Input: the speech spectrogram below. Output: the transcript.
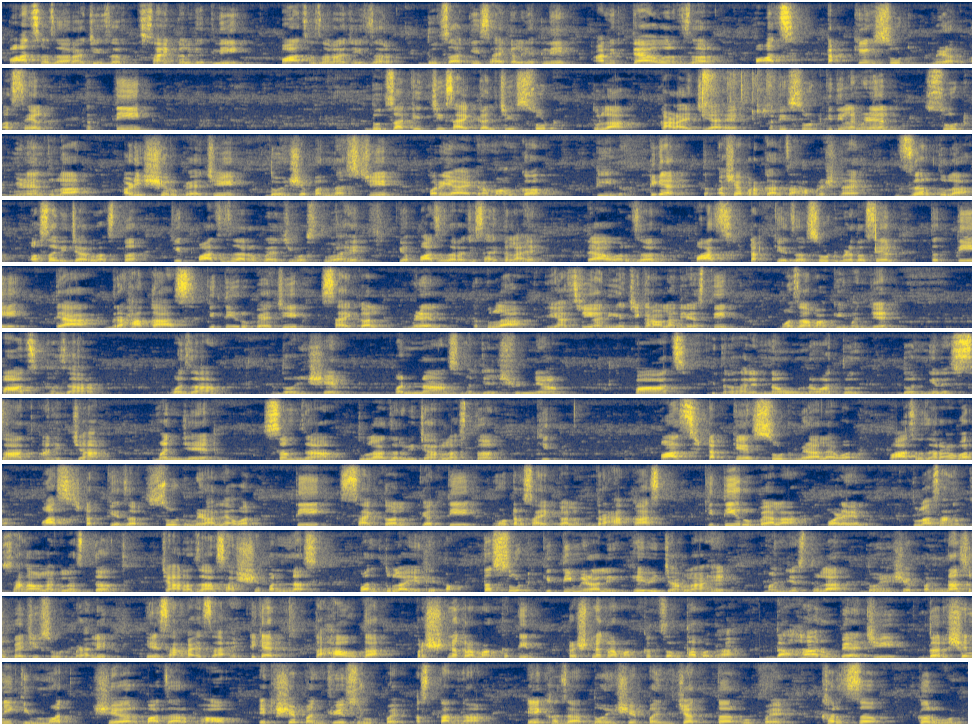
पाच हजाराची जर सायकल घेतली पाच हजाराची जर दुचाकी सायकल घेतली आणि त्यावर जर पाच टक्के सूट मिळत असेल तर ती दुचाकीची सायकलची सूट तुला काढायची आहे. तर ती सूट कितीला मिळेल? सूट मिळेल तुला अडीचशे रुपयाची दोनशे पन्नासची पर्याय क्रमांक तीन. ठीक आहे? तर अशा प्रकारचा हा प्रश्न आहे. जर तुला असं विचारलं असतं की पाच हजार रुपयाची वस्तू आहे किंवा पाच हजाराची सायकल आहे त्यावर जर पाच टक्के जर सूट मिळत असेल तर ती त्या ग्राहकास किती रुपयाची सायकल मिळेल? तर तुला याची आणि याची करावी लागली असती. वजाबाकी म्हणजे पाच हजार वजा दोनशे पन्नास म्हणजे शून्य. पाच इतर झाले नऊ. नवातून दोन गेले सात आणि चार. म्हणजे समजा तुला जर विचारलं असतं की पाच टक्के सूट मिळाल्यावर पाच हजारावर पाच टक्के जर सूट मिळाल्यावर ती सायकल किंवा ती मोटरसायकल ग्राहकास किती रुपयाला पडेल तुला सांग सांगावं लागलं असतं चार हजार सातशे पन्नास. पण तुला येथे फक्त सूट किती मिळाली हे विचारलं आहे. म्हणजेच तुला दोनशे पन्नास रुपयाची सूट मिळाली हे सांगायचं आहे. ठीक आहे? तर हा होता प्रश्न क्रमांक तीन. प्रश्न क्रमांक चौथा बघा. दहा रुपयाची दर्शनी किंमत शेअर बाजार भाव एकशे पंचवीस रुपये असताना एक हजार दोनशे पंच्याहत्तर रुपये खर्च करून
